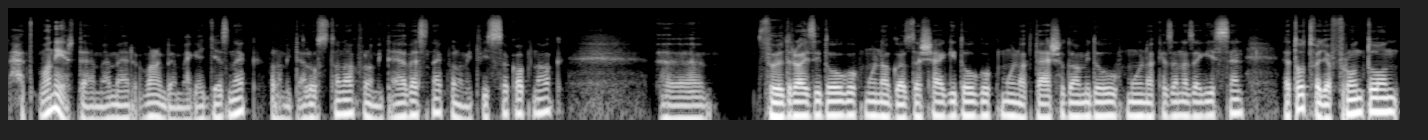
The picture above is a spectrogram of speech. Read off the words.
hát van értelme, mert valamiben megegyeznek, valamit elosztanak, valamit elvesznek, valamit visszakapnak, ö, földrajzi dolgok múlnak, gazdasági dolgok múlnak, társadalmi dolgok múlnak ezen az egészen. Tehát ott vagy a fronton,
